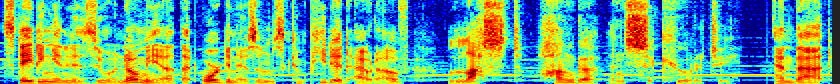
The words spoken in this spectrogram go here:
stating in his Zoonomia that organisms competed out of lust, hunger, and security, and that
